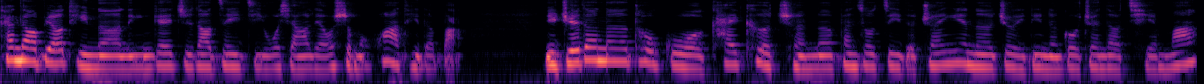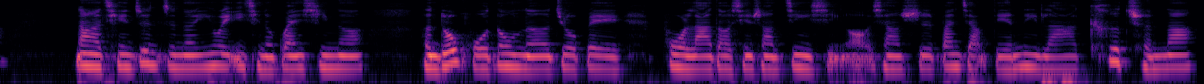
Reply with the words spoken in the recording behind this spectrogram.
看到标题呢，你应该知道这一集我想要聊什么话题的吧？你觉得呢？透过开课程呢，贩售自己的专业呢，就一定能够赚到钱吗？那前阵子呢，因为疫情的关系呢，很多活动呢就被迫拉到线上进行哦，像是颁奖典礼啦、课程啦，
